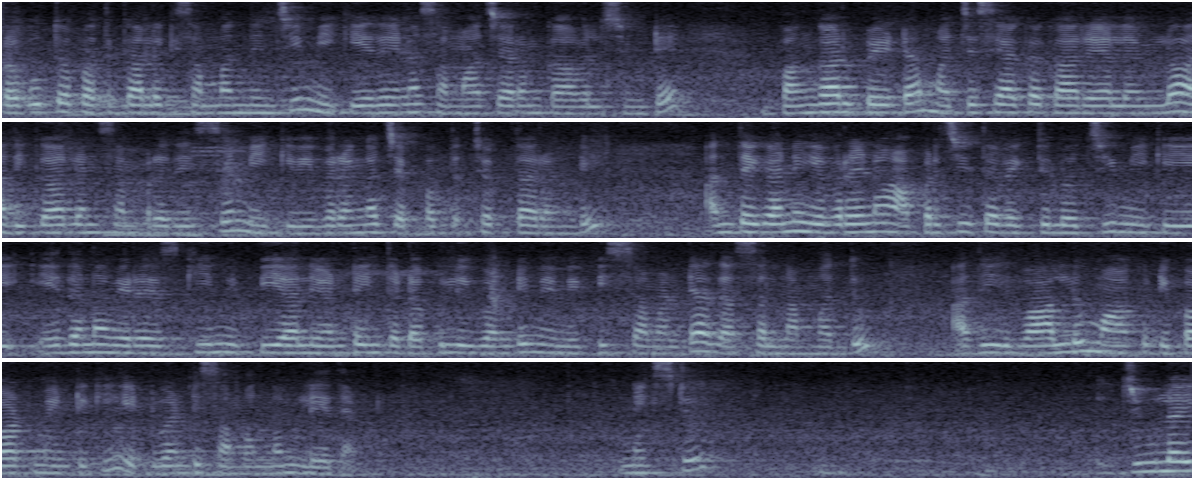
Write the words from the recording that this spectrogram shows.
ప్రభుత్వ పథకాలకి సంబంధించి మీకు ఏదైనా సమాచారం కావాల్సి ఉంటే బంగారుపేట మత్స్యశాఖ కార్యాలయంలో అధికారులను సంప్రదిస్తే మీకు వివరంగా చెప్ప చెప్తారండి. అంతేగాని ఎవరైనా అపరిచిత వ్యక్తులు వచ్చి మీకు ఏదైనా వేరే స్కీమ్ ఇప్పియాలి అంటే ఇంత డబ్బులు ఇవ్వండి మేము ఇప్పిస్తామంటే అది అసలు నమ్మద్దు. అది వాళ్ళు మాకు డిపార్ట్మెంట్కి ఎటువంటి సంబంధం లేదండి. నెక్స్ట్ జూలై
